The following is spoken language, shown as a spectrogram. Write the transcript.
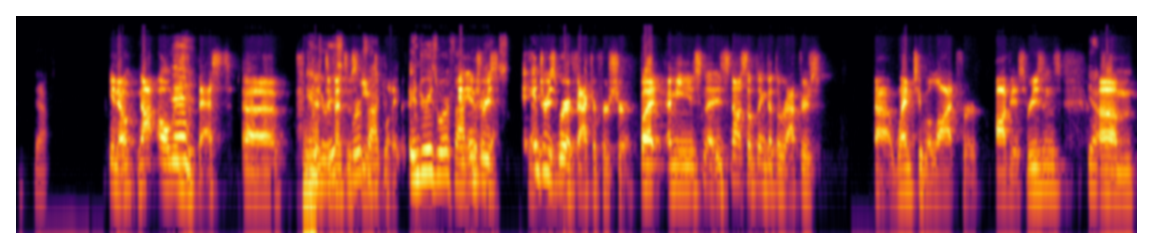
yeah, you know, not always the best uh, defensive scheme to play. With. Injuries were a factor. And injuries, yes. injuries were a factor for sure. But I mean, it's not, it's not something that the Raptors uh, went to a lot for obvious reasons. Yeah. Um,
